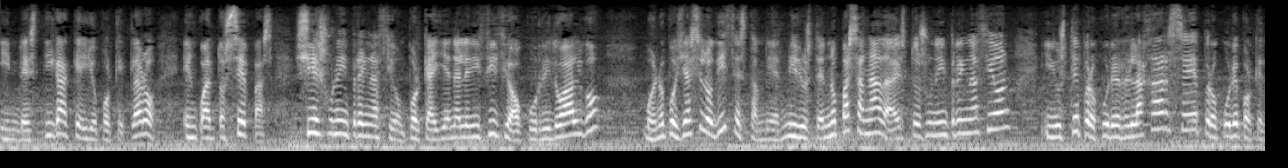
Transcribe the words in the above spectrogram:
investiga aquello, porque claro, en cuanto sepas si es una impregnación, porque allí en el edificio ha ocurrido algo, bueno, pues ya se lo dices también. Mire usted, no pasa nada, esto es una impregnación y usted procure relajarse, procure, porque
